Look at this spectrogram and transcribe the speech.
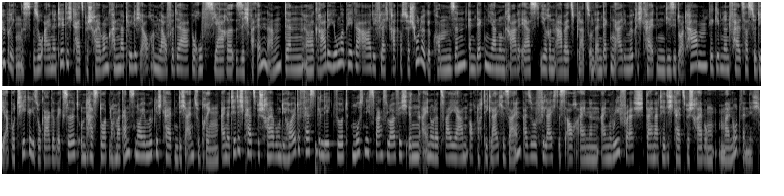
Übrigens, so eine Tätigkeitsbeschreibung kann natürlich auch im Laufe der Berufsjahre sich verändern, denn äh, gerade junge PKA, die vielleicht gerade aus der Schule gekommen sind, entdecken ja nun gerade erst ihren Arbeitsplatz und entdecken all die Möglichkeiten, die sie dort haben. Gegebenenfalls hast du die Apotheke sogar gewechselt und hast dort nochmal ganz neue Möglichkeiten, dich einzubringen. Eine Tätigkeitsbeschreibung, die heute festgelegt wird, muss nicht zwangsläufig in ein oder zwei Jahren auch noch die gleiche sein. Also vielleicht ist auch einen, ein Refresh deiner Tätigkeitsbeschreibung mal notwendig notwendig.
